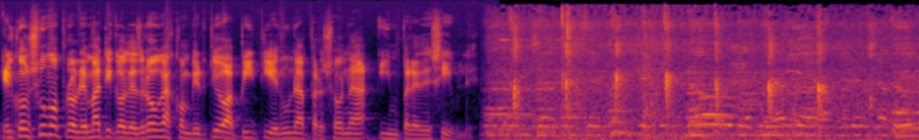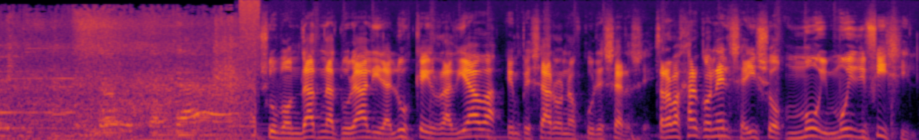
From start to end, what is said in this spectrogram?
El consumo problemático de drogas convirtió a Pitti en una persona impredecible. Su bondad natural y la luz que irradiaba empezaron a oscurecerse. Trabajar con él se hizo muy, muy difícil.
